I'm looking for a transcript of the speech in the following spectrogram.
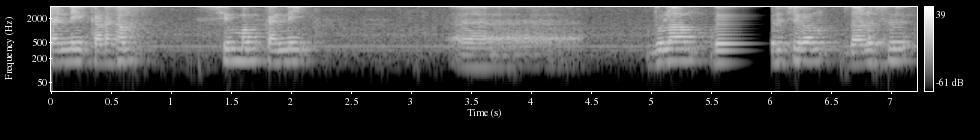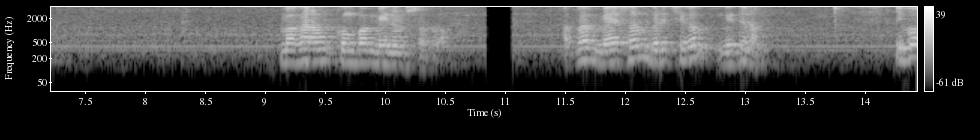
கன்னி கடகம் சிம்மம் கன்னி துலாம் விருச்சிகம் தனுசு மகரம் கும்பம் மீனம் சொல்கிறோம் அப்போ மேசம் விருச்சிகம் மிதுனம். இப்போ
